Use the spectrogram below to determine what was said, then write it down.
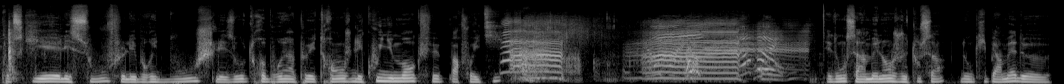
Pour ce qui est les souffles, les bruits de bouche, les autres bruits un peu étranges, les couinements que fait parfois Iti. Et donc c'est un mélange de tout ça, donc qui permet de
